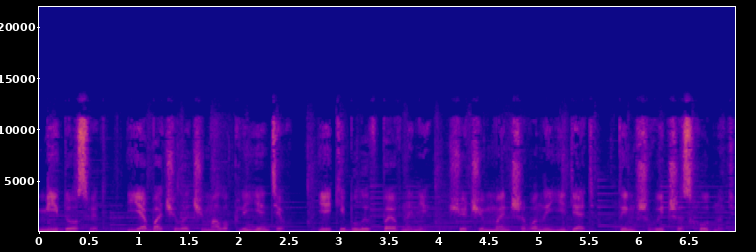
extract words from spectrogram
Мій досвід, я бачила чимало клієнтів, які були впевнені, що чим менше вони їдять, тим швидше схуднуть.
